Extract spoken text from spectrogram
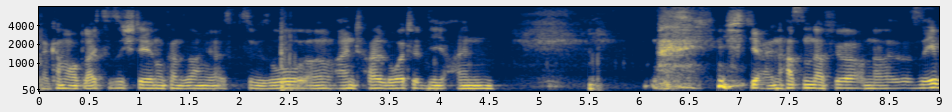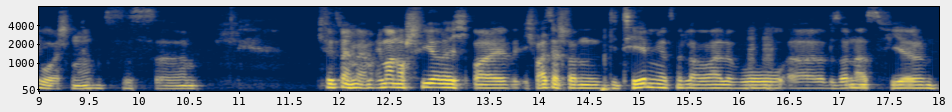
Da kann man auch gleich zu sich stehen und kann sagen, ja, es gibt sowieso äh, einen Teil Leute, die einen die einen hassen dafür und dann ist es eh ne? Das ist, äh, ich finde es immer noch schwierig bei, ich weiß ja schon die Themen jetzt mittlerweile, wo äh, besonders viel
